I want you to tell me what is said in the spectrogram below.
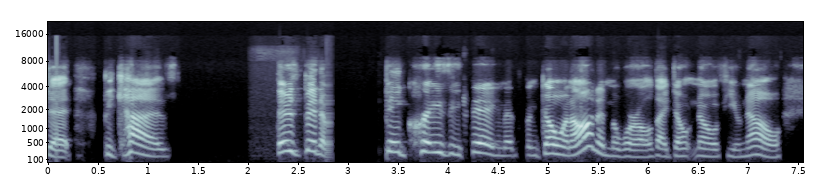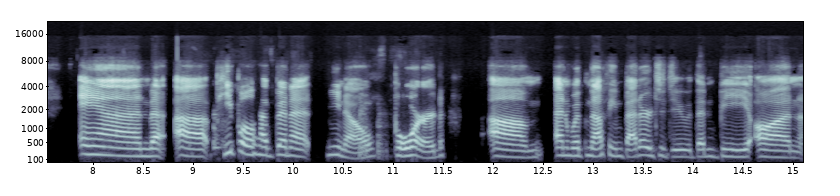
shit because there's been a big crazy thing that's been going on in the world. I don't know if you know. And uh people have been at, you know, bored um and with nothing better to do than be on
